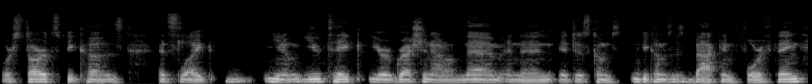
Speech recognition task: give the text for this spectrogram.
or starts because it's like you know you take your aggression out on them and then it just comes becomes this back and forth thing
